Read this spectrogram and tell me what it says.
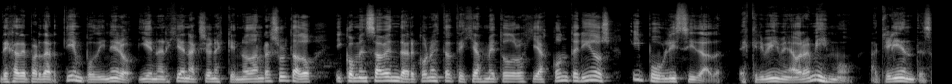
deja de perder tiempo, dinero y energía en acciones que no dan resultado y comienza a vender con estrategias, metodologías, contenidos y publicidad. Escribime ahora mismo a clientes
